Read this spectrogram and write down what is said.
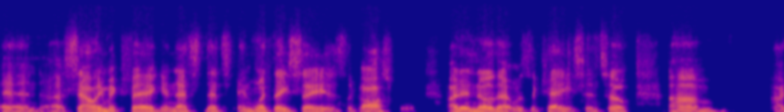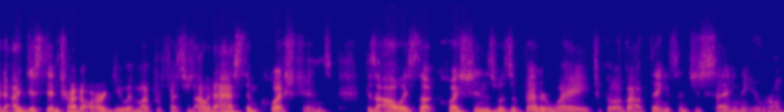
and uh, Sallie McFague and that's that's and what they say is the gospel I didn't know that was the case. And so um, I, I, just didn't try to argue with my professors. I would ask them questions because I always thought questions was a better way to go about things than just saying that you're wrong.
